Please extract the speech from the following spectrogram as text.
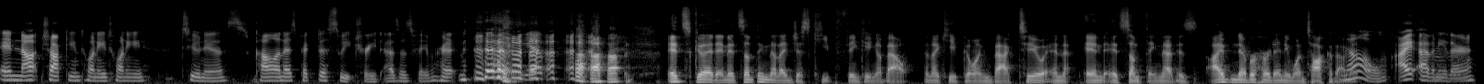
And not shocking 2022 news. Colin has picked a sweet treat as his favorite. yep. it's good and it's something that I just keep thinking about and I keep going back to and and it's something that is I've never heard anyone talk about it. no, I haven't either.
